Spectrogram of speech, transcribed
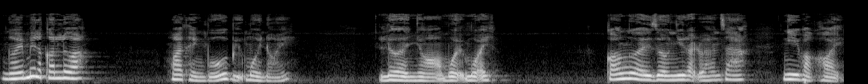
Ngươi mới là con lừa Hoa Thành Vũ bĩu môi nói Lừa nhỏ muội muội. Có người dường như đã đoán ra, nghi hoặc hỏi.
